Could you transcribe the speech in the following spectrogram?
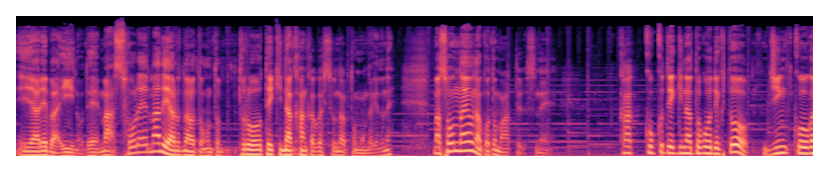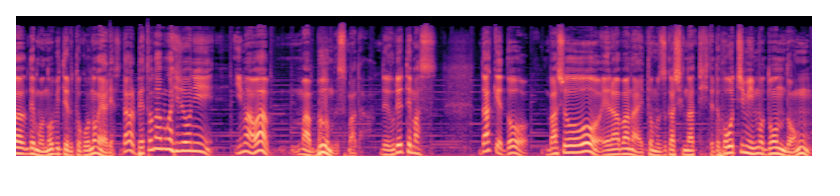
やればいいのでまあそれまでやるとなると本当プロ的な感覚が必要になると思うんだけどね。まあそんなようなこともあってですね各国的なところでいくと人口がでも伸びてるところのがやりやすい。だからベトナムが非常に今はまあブームですまだ。で売れてます。だけど場所を選ばないと難しくなってきててホーチミンもどんどん、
